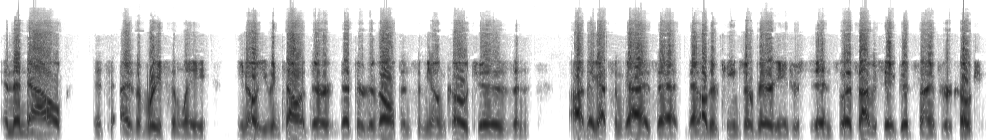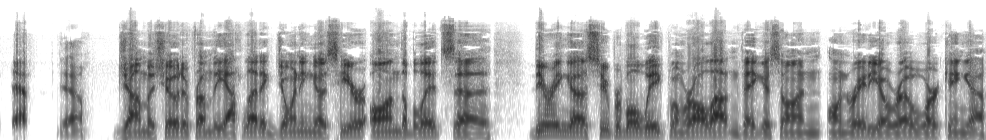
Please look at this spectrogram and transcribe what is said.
And then now, it's as of recently, you know, you can tell that they're that they're developing some young coaches and uh, they got some guys that that other teams are very interested in. So that's obviously a good sign for your coaching staff. Yeah. Jon Machota from the Athletic joining us here on the Blitz uh, during uh, Super Bowl week when we're all out in Vegas on on Radio Row working. Uh,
